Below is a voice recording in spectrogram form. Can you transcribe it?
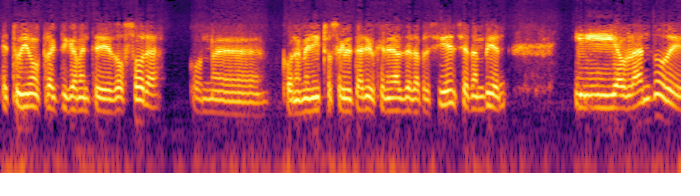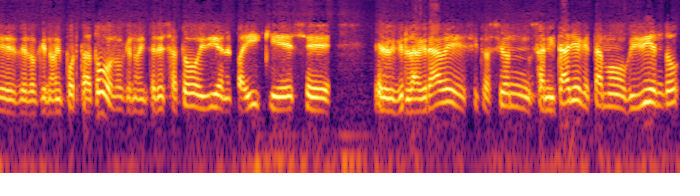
Estuvimos prácticamente dos horas con, eh, con el ministro secretario general de la presidencia también y hablando de, de, lo que nos importa a todos, lo que nos interesa a todos hoy día en el país, que es eh, la grave situación sanitaria que estamos viviendo,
